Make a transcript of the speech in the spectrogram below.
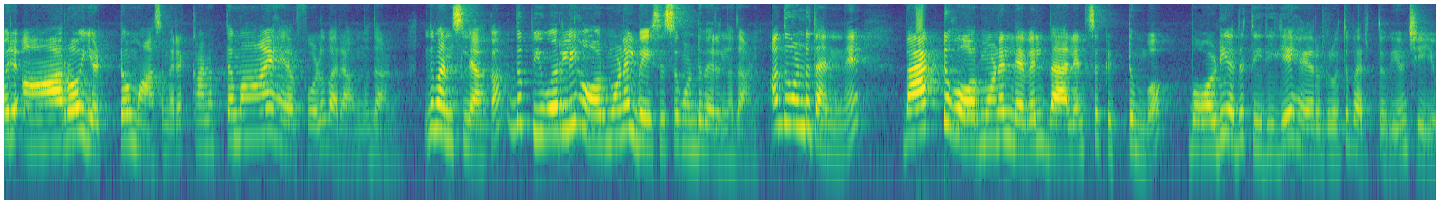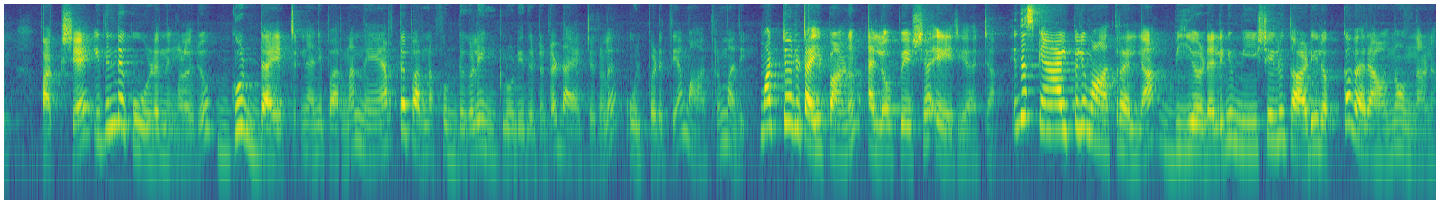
ഒരു ആറോ എട്ടോ മാസം വരെ കനത്തമായ ഹെയർ ഫോൾ വരാവുന്നതാണ്. ഇത് മനസ്സിലാക്കാം. ഇത് പ്യുവർലി ഹോർമോണൽ ബേസിസ് കൊണ്ട് വരുന്നതാണ്. അതുകൊണ്ട് തന്നെ back to hormonal level balance കിട്ടുമ്പോൾ ബോഡി അത് തിരികെ ഹെയർ ഗ്രോത്ത് വരുത്തുകയും ചെയ്യും. പക്ഷേ ഇതിന്റെ കൂടെ നിങ്ങളൊരു ഗുഡ് ഡയറ്റ് ഞാൻ ഈ പറഞ്ഞ നേരത്തെ പറഞ്ഞ ഫുഡുകൾ ഇൻക്ലൂഡ് ചെയ്തിട്ടുള്ള ഡയറ്റുകൾ ഉൾപ്പെടുത്തിയാൽ മാത്രം മതി. മറ്റൊരു ടൈപ്പാണ് അലോപേഷ്യ ഏരിയാറ്റ ഇത് സ്കാൽപ്പിൽ മാത്രമല്ല ബിയേർഡ് അല്ലെങ്കിൽ മീശയിലും താടിയിലൊക്കെ വരാവുന്ന ഒന്നാണ്.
